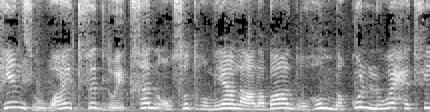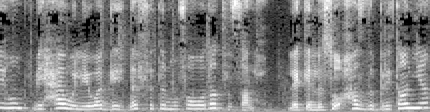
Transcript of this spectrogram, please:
كينز ووايت فضلوا يتخانقوا وصوتهم يعلى على بعض وهم كل واحد فيهم بيحاول يوجه دفة المفاوضات لصالحه. لكن لسوء حظ بريطانيا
